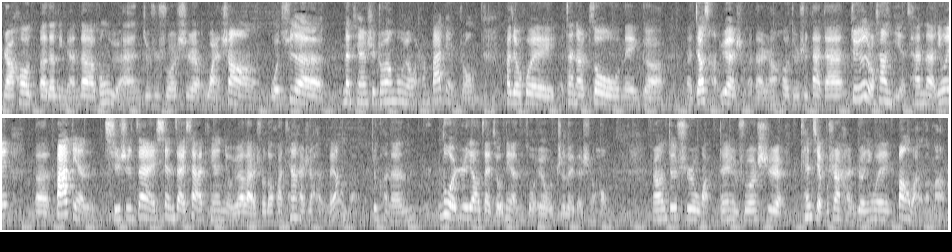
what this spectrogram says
然后呃的里面的公园，就是说是晚上我去的那天是中央公园，晚上八点钟，他就会在那儿奏那个呃交响乐什么的，然后就是大家就有种像野餐的，因为呃八点其实在现在夏天纽约来说的话，天还是很亮的，就可能落日要在九点左右之类的时候，然后就是晚等于说是天气也不是很热，因为傍晚了嘛。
